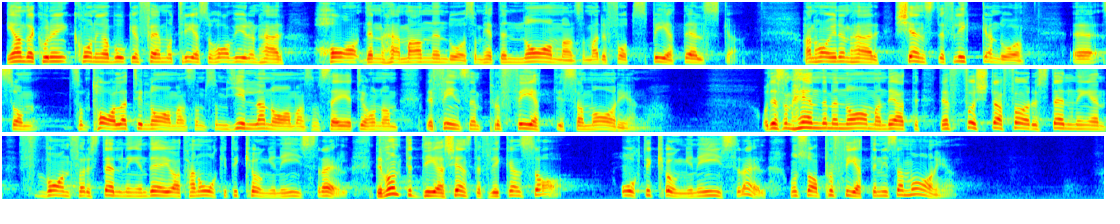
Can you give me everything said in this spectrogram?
I andra Konungaboken 5 och 3 så har vi ju den här, den här mannen då som heter Naman som hade fått spetälska. Han har ju den här tjänsteflickan då eh, som, som talar till Naman, som, som gillar Naman, som säger till honom det finns en profet i Samarien. Och det som händer med Naman det är att den första föreställningen, vanföreställningen, det är ju att han åker till kungen i Israel. Det var inte det tjänsteflickan sa åkte kungen i Israel. Hon sa profeten i Samarien.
